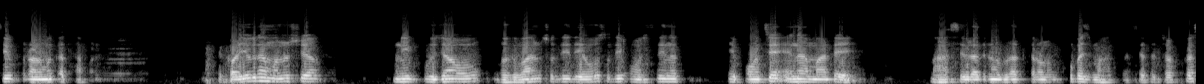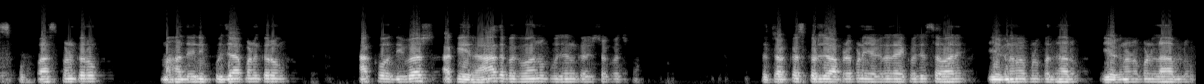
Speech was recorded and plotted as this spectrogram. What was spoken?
શિવ પુરાણમાં કથા પણ છે. કળિયુગના મનુષ્યની પૂજાઓ ભગવાન સુધી, દેવો સુધી પહોંચતી નથી, એ પહોંચે એના માટે મહાશિવરાત્રિનું વ્રત કરવાનું ખૂબ જ મહત્વ છે. તો ચોક્કસ ઉપવાસ પણ કરો, મહાદેવની પૂજા પણ કરો. આખો દિવસ, આખી રાત ભગવાનનું પૂજન કરી શકો છો. તો ચોક્કસ કરજો, આપણે પણ યજ્ઞ રાખ્યો છે સવારે. યજ્ઞમાં પણ પધારો, યજ્ઞનો પણ લાભ લો.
